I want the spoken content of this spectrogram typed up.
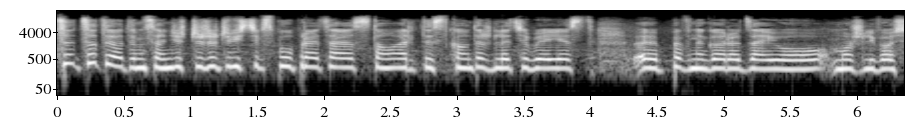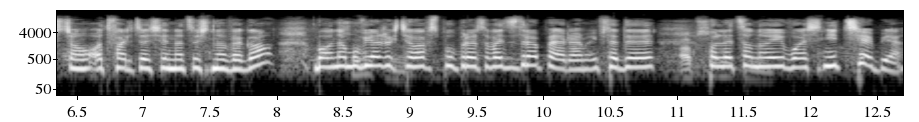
Co, co ty o tym sądzisz? Czy rzeczywiście współpraca z tą artystką też dla ciebie jest e, pewnego rodzaju możliwością otwarcia się na coś nowego? Bo ona mówiła, że chciała współpracować z raperem i wtedy Absolutnie. polecono jej właśnie ciebie.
